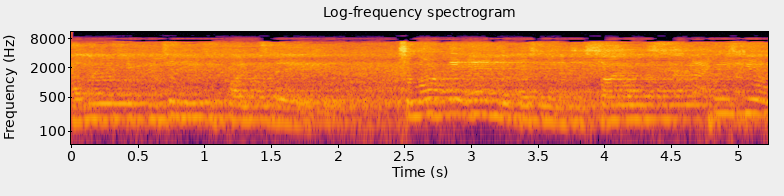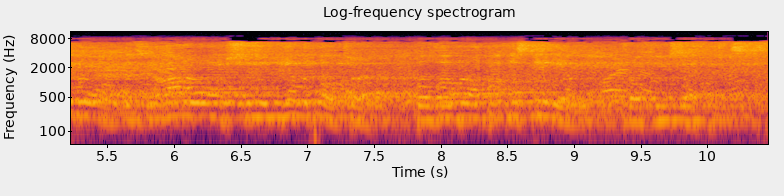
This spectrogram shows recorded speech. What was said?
and those who continue to fight today. To mark the end of this minute of silence, please be aware that the RAF Chinook helicopter will hover above the stadium for a few seconds.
